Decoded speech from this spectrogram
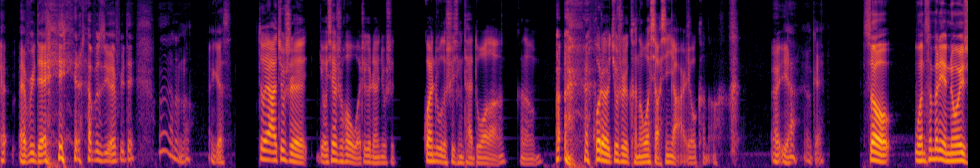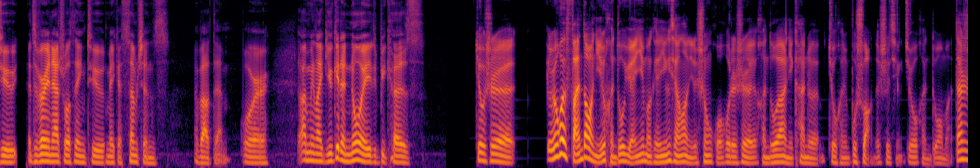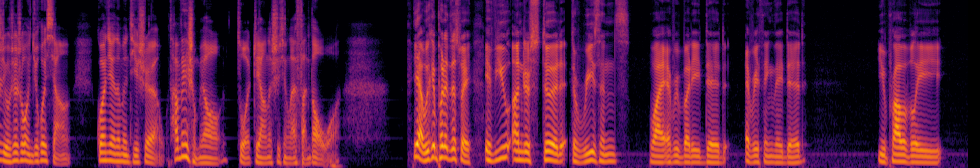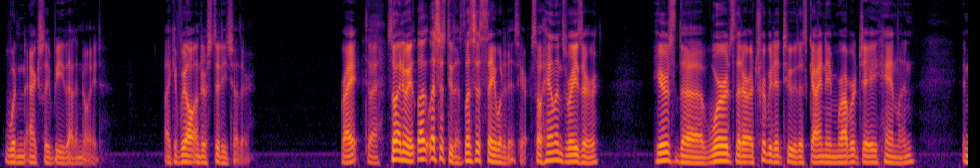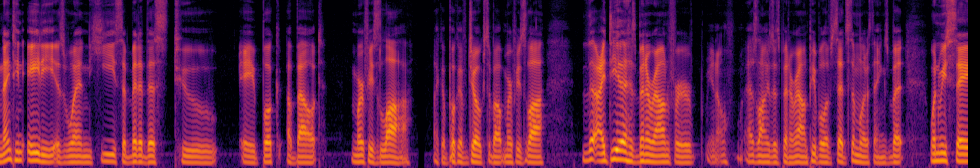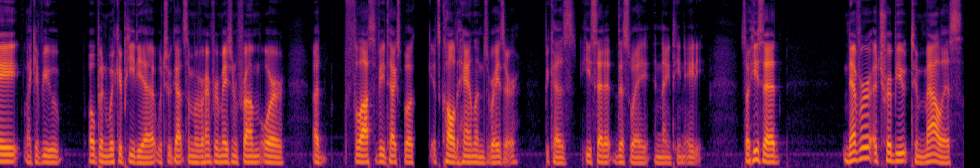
E- Every day? it happens to you every day? I don't know. I guess. 对啊，就是有些时候我这个人就是关注的事情太多了，可能或者就是可能我小心眼儿，有可能。Uh, yeah. Okay. So when somebody annoys you, it's a very natural thing to make assumptions about them. Or, I mean, like you get annoyed because 就是 Yeah, we can put it this way: if you understood the reasons why everybody did everything they did, you probably wouldn't actually be that annoyed. Like if we all understood each other right? So anyway, let, us just do this. Let's just say what it is here. So Hanlon's razor here's the words that are attributed to this guy named Robert J. Hanlon. In 1980 is when he submitted this to a book about Murphy's Law, like a book of jokes about Murphy's Law. The idea has been around for, you know, as long as it's been around. People have said similar things, but when we say like if you open Wikipedia, which we got some of our information from or a philosophy textbook, it's called Hanlon's razor because he said it this way in 1980. So he said, "Never attribute to malice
